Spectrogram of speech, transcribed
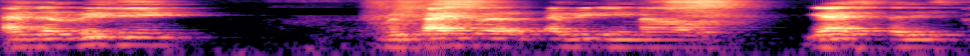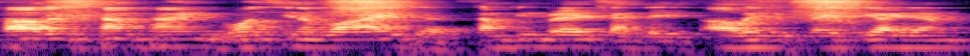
and they're really reply to every email. Yes, there is problems sometimes. Once in a while, something breaks, and they always replace the item.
